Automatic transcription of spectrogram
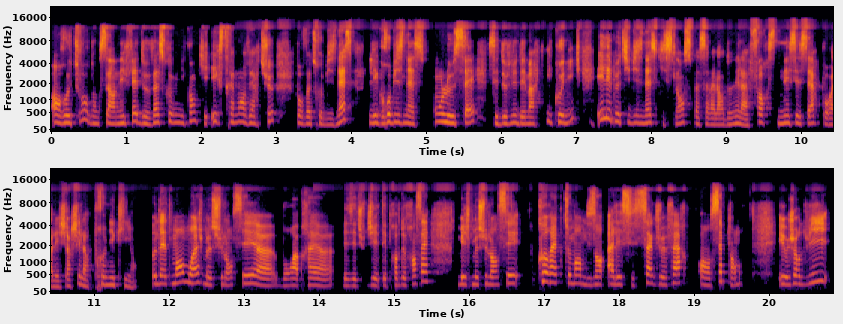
en retour. Donc, c'est un effet de vase communicant qui est extrêmement vertueux pour votre business. Les gros business, on le sait, c'est devenu des marques iconiques. Et les petits business qui se lancent, bah, ça va leur donner la force nécessaire pour aller chercher leur premier clients Honnêtement, moi, je me suis lancée, euh, bon, après euh, les études, j'ai été prof de français, mais je me suis lancée correctement en me disant, allez, c'est ça que je veux faire en septembre. Et aujourd'hui,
